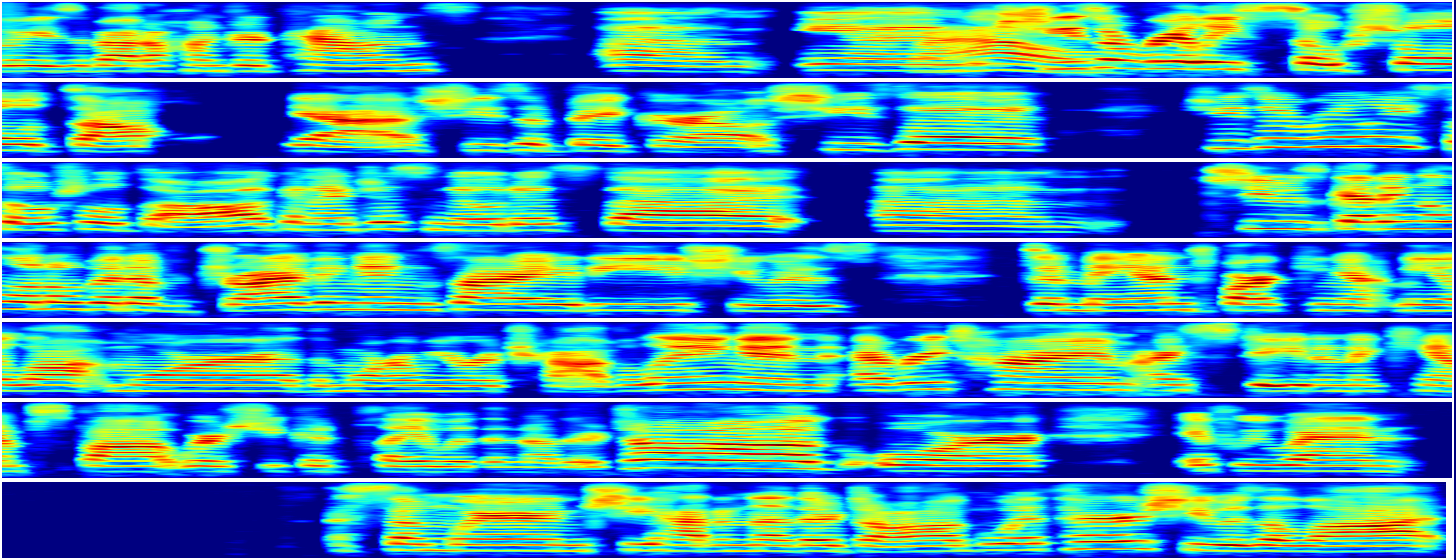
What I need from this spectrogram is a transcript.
weighs about 100 pounds. Um, and wow. she's a really social dog. Yeah, she's a big girl. She's a she's a really social dog. And I just noticed that um, she was getting a little bit of driving anxiety. She was demand barking at me a lot more the more we were traveling. And every time I stayed in a camp spot where she could play with another dog, or if we went somewhere and she had another dog with her, she was a lot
